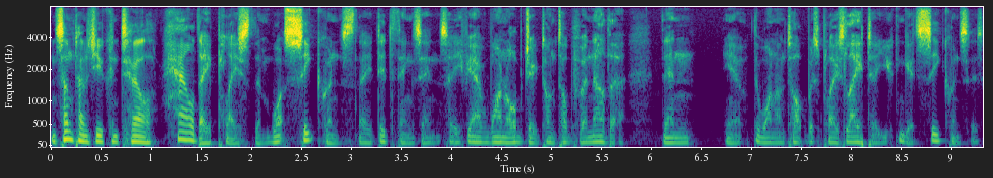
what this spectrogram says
and sometimes you can tell how they place them, what sequence they did things in. So if you have one object on top of another, then you know the one on top was placed later. You can get sequences.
